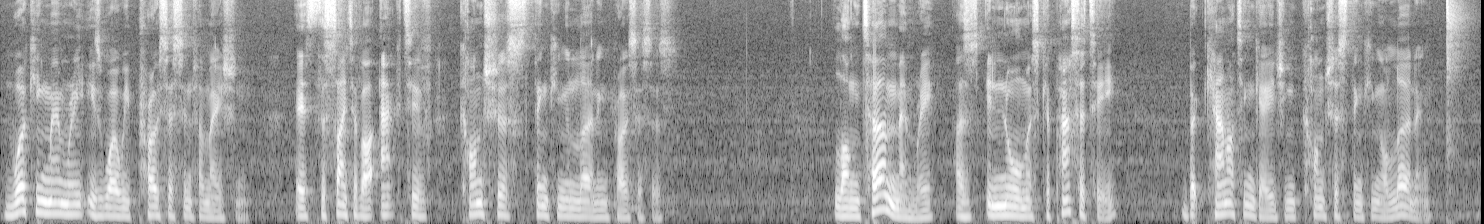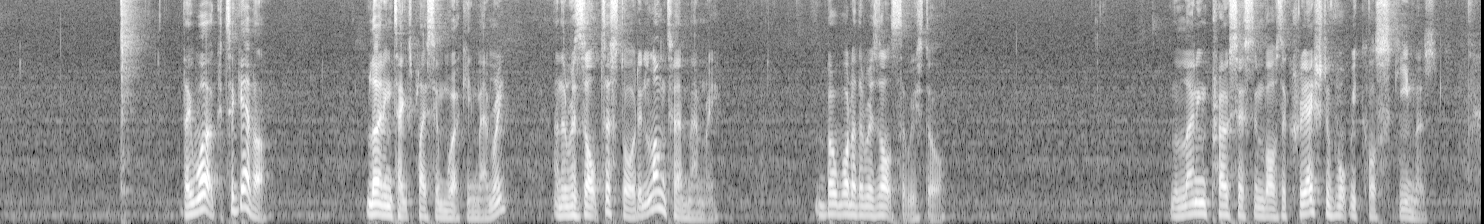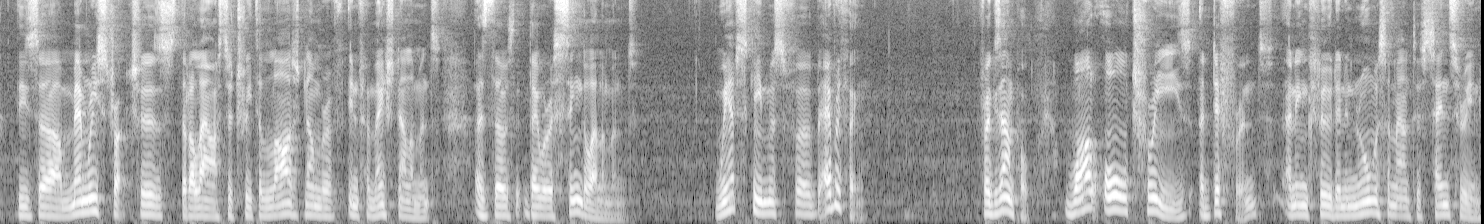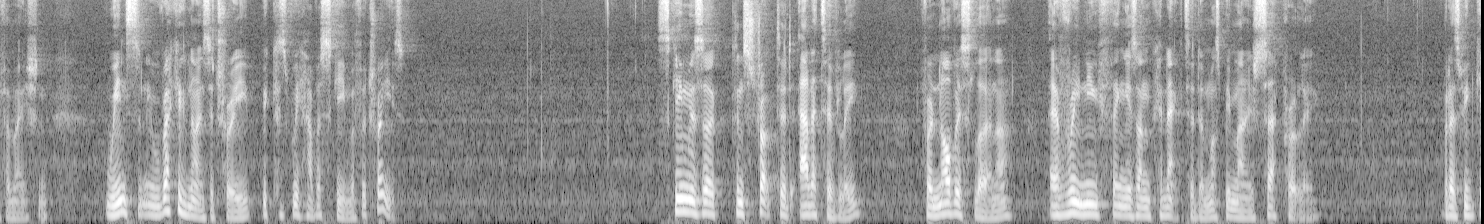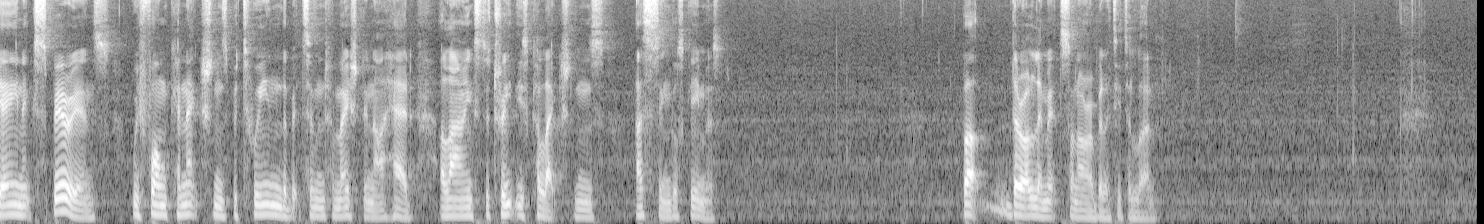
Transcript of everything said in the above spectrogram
Working memory is where we process information. It's the site of our active, conscious thinking and learning processes. Long-term memory has enormous capacity but cannot engage in conscious thinking or learning. They work together. Learning takes place in working memory, and the results are stored in long-term memory. But what are the results that we store? The learning process involves the creation of what we call schemas. These are memory structures that allow us to treat a large number of information elements as though they were a single element. We have schemas for everything. For example, while all trees are different and include an enormous amount of sensory information, we instantly recognize a tree because we have a schema for trees. Schemas are constructed additively For a novice learner, every new thing is unconnected and must be managed separately. But as we gain experience, we form connections between the bits of information in our head, allowing us to treat these collections as single schemas. But there are limits on our ability to learn.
